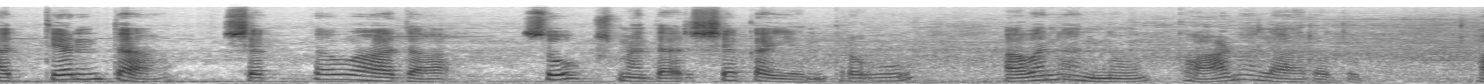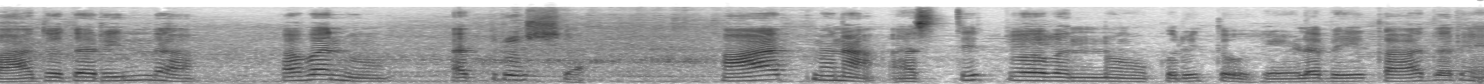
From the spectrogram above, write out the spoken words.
ಅತ್ಯಂತ ಶಕ್ತವಾದ ಸೂಕ್ಷ್ಮದರ್ಶಕ ಯಂತ್ರವು ಅವನನ್ನು ಕಾಣಲಾರದು. ಆದುದರಿಂದ ಅವನು ಅದೃಶ್ಯ. ಆತ್ಮನ ಅಸ್ತಿತ್ವವನ್ನು ಕುರಿತು ಹೇಳಬೇಕಾದರೆ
